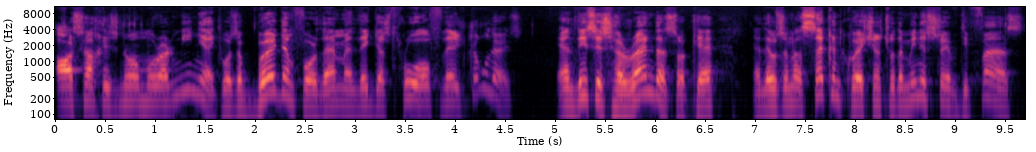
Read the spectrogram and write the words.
Artsakh is no more Armenia. It was a burden for them, and they just threw off their shoulders. And this is horrendous, okay? And there was a second question to the Ministry of Defense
